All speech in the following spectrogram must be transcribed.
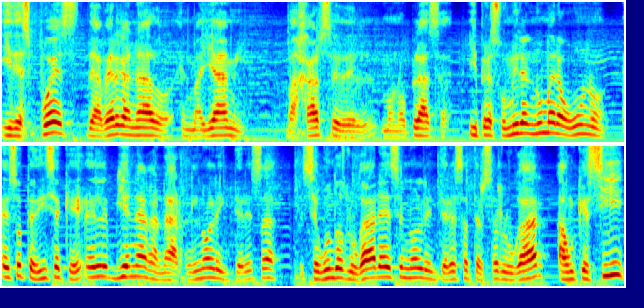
Y después de haber ganado en Miami, bajarse del monoplaza y presumir el número uno, eso te dice que él viene a ganar. Él no le interesa segundos lugares, él no le interesa tercer lugar, aunque sí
